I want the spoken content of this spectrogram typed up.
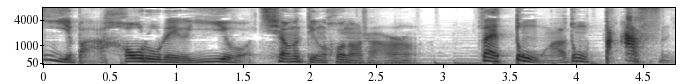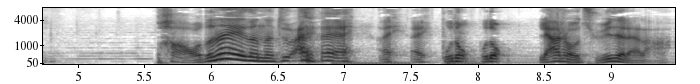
一把薅住这个衣服，枪顶后脑勺上。再动啊动，打死你！跑的那个呢，就哎哎哎哎哎，不动不动，俩手举起来了啊。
